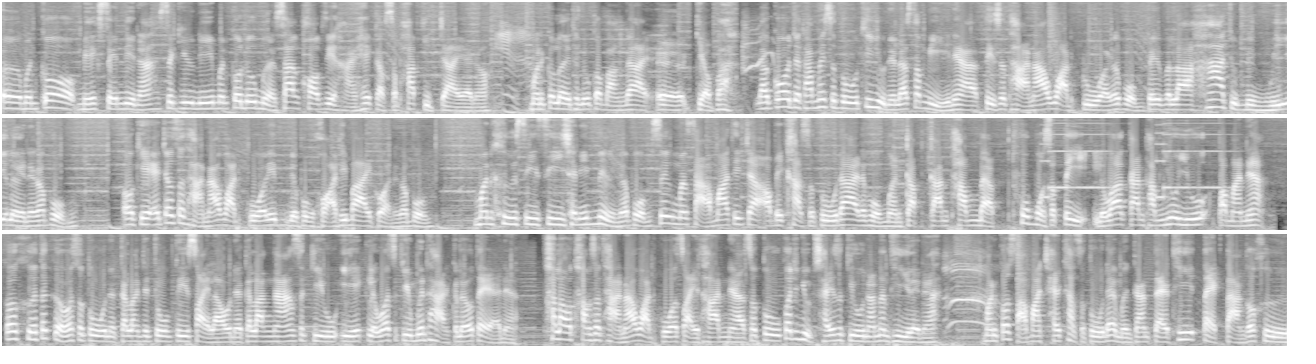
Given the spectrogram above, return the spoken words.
เออ มันก็ make sense ดีนะ สกิลนี้มันก็ดูเหมือนสร้างความเสียหายให้กับสภาพจิตใจอะเนาะ มันก็เลยทะลุกระบังได้ เออ เกี่ยวปะแล้วก็จะทำให้ศัตรูที่อยู่ในรัศมีเนี่ยติดสถานะหวาดกลัวนะครับผม เป็นเวลา 5.1 วิเลยนะครับผม โอเคไอ้เจ้าสถานะหวาดกลัวนี่เดี๋ยวผมขออธิบายก่อนนะครับผม มันคือ CC ชนิดหนึ่งนะครับผม ซึ่งมันสามารถที่จะเอาไปขัดศัตรูได้นะผม เหมือนกับการทำแบบทั่วหมดสติ หรือว่าการทำยั่วยุประมาณเนี้ยก็คือถ้าเกิดว่าศัตรูเนี่ยกำลังจะโจมตีใส่เราเนี่ยกำลังง้างสกิล EX หรือว่าสกิลพื้นฐานก็แล้วแต่เนี่ยถ้าเราทำสถานะหวาดกลัวใส่ทันเนี่ยศัตรูก็จะหยุดใช้สกิลนั้นทันทีเลยนะ มันก็สามารถใช้ขัดศัตรูได้เหมือนกันแต่ที่แตกต่างก็คือ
